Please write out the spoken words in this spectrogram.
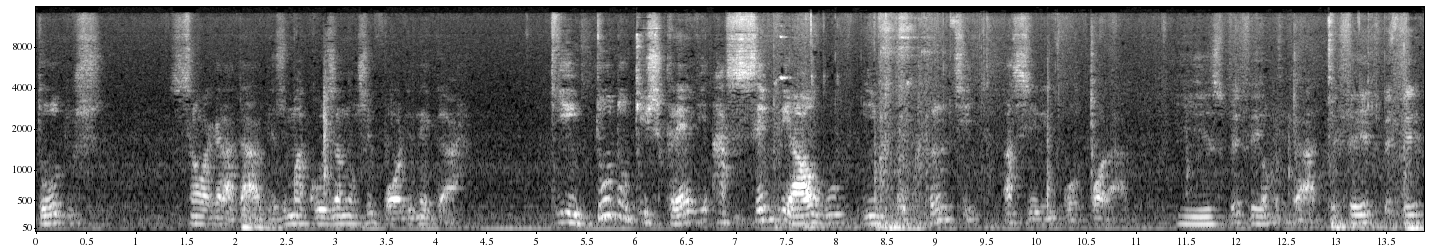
todos são agradáveis. Uma coisa não se pode negar, que em tudo o que escreve há sempre algo importante a ser incorporado. Isso, perfeito. Obrigado. Perfeito, perfeito.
